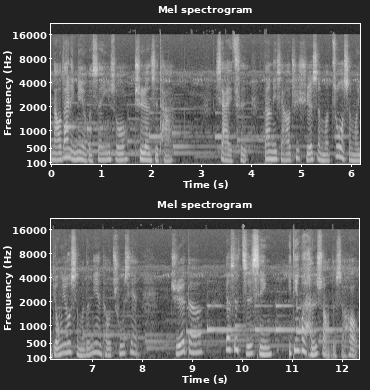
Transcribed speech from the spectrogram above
脑袋里面有个声音说去认识他。下一次，当你想要去学什么、做什么、拥有什么的念头出现，觉得要是执行一定会很爽的时候，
